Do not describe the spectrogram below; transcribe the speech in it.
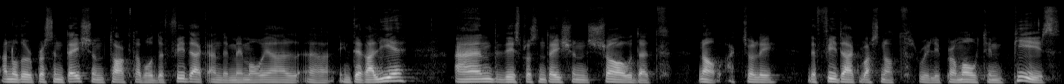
another presentation talked about the FIDAC and the Memorial uh, and this presentation showed that, no, actually, the FIDAC was not really promoting peace.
